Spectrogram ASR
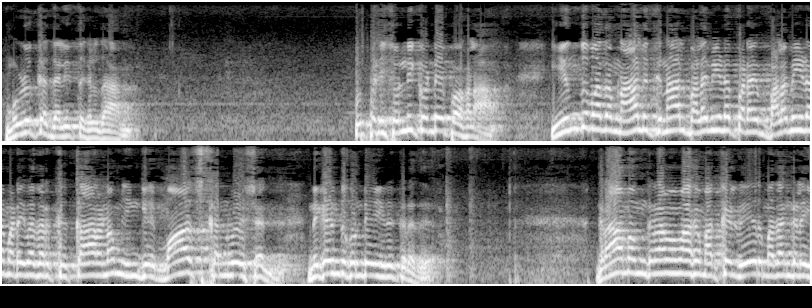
முழுக்க தலித்துகள் தான். இப்படி சொல்லிக்கொண்டே போகலாம். இந்து மதம் நாளுக்கு நாள் பலவீனப்பட பலவீனமடைவதற்கு காரணம் இங்கே மாஸ் கன்வர்ஷன் நிகழ்ந்து கொண்டே இருக்கிறது. கிராமம் கிராமமாக மக்கள் வேறு மதங்களை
